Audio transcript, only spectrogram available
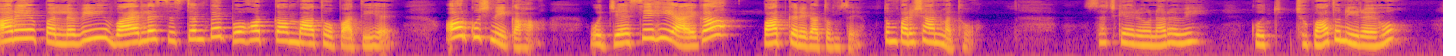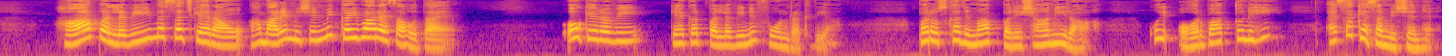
अरे पल्लवी वायरलेस सिस्टम पे बहुत कम बात हो पाती है। और कुछ नहीं कहा। वो जैसे ही आएगा, बात करेगा तुमसे। तुम परेशान मत हो। सच कह रहे हो ना, रवि? कुछ छुपा तो नहीं रहे हो? हाँ पल्लवी, मैं सच कह रहा हूँ। हमारे मिशन में कई बार ऐसा होता है। ओके रवि, कहकर पल्लवी ने फ़ोन रख दिया। पर उसका दिमाग परेशान ही रहा। कोई और बात तो नहीं? ऐसा कैसा मिशन है?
